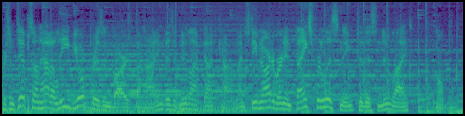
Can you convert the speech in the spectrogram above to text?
For some tips on how to leave your prison bars behind, visit newlife.com. I'm Stephen Arterburn, and thanks for listening to this New Life Moment.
